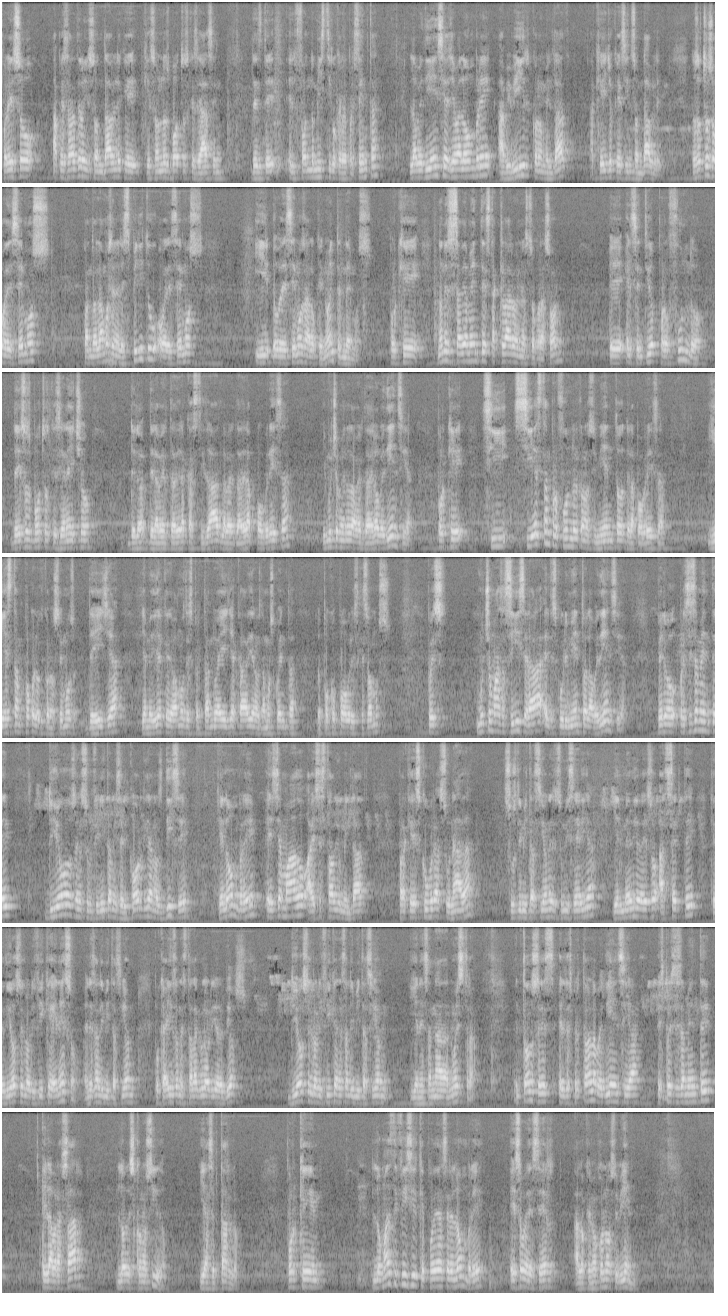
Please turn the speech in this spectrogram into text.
Por eso, a pesar de lo insondable que, que son los votos que se hacen desde el fondo místico que representa, la obediencia lleva al hombre a vivir con humildad aquello que es insondable. Nosotros obedecemos, cuando hablamos en el Espíritu, obedecemos y obedecemos a lo que no entendemos, porque no necesariamente está claro en nuestro corazón eh, el sentido profundo de esos votos que se han hecho de la, de la verdadera castidad, la verdadera pobreza y mucho menos la verdadera obediencia, porque si, si es tan profundo el conocimiento de la pobreza y es tan poco lo que conocemos de ella, y a medida que vamos despertando a ella, cada día nos damos cuenta lo poco pobres que somos, pues mucho más así será el descubrimiento de la obediencia. Pero precisamente Dios en su infinita misericordia nos dice que el hombre es llamado a ese estado de humildad para que descubra su nada sus limitaciones y su miseria y en medio de eso acepte que Dios se glorifique en eso, en esa limitación, porque ahí es donde está la gloria de Dios. Dios se glorifica en esa limitación y en esa nada nuestra. Entonces, el despertar a la obediencia es precisamente el abrazar lo desconocido y aceptarlo. Porque lo más difícil que puede hacer el hombre es obedecer a lo que no conoce bien.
